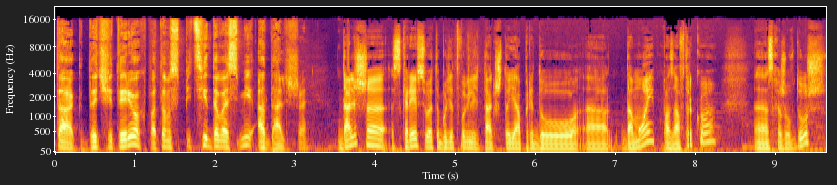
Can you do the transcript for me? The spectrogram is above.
Так, до четырех, потом с пяти до восьми, а дальше? Дальше, скорее всего, это будет выглядеть так, что я приду э, домой, позавтракаю, э, схожу в душ,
